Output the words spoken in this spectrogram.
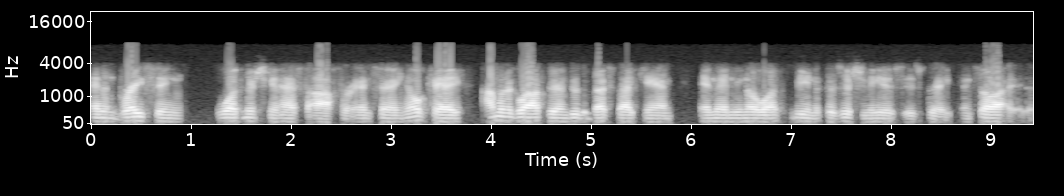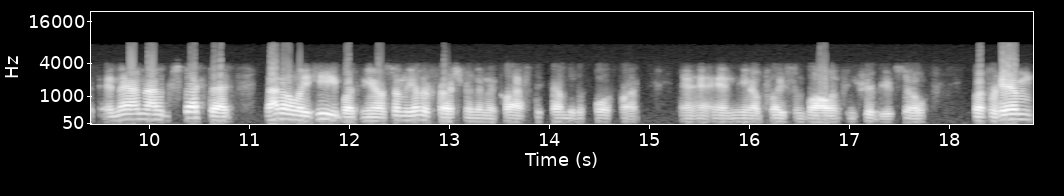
and embracing what Michigan has to offer and saying, okay, I'm going to go out there and do the best I can. And then you know what, being the position he is is great. And so, I, and then I expect that not only he, but you know some of the other freshmen in the class to come to the forefront and, and you know play some ball and contribute. So, but for him,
